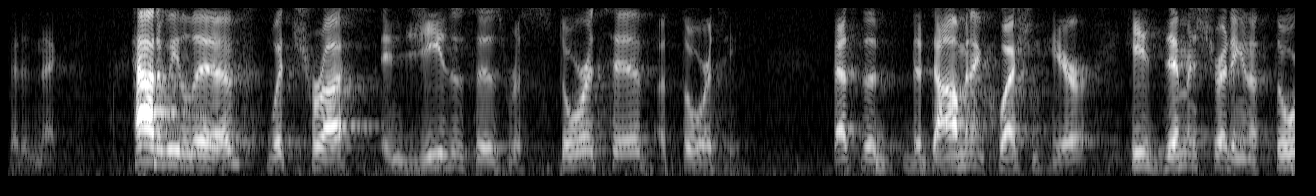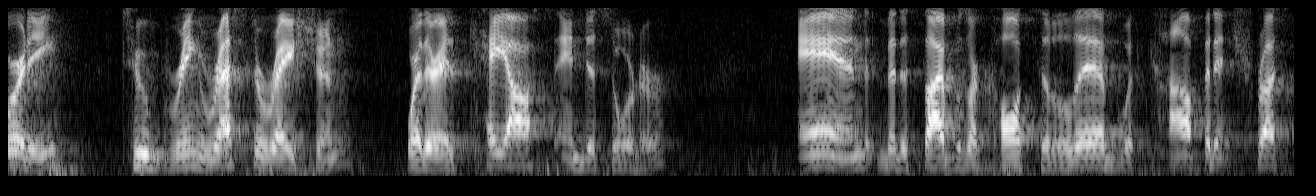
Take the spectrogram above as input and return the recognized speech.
That is next. How do we live with trust in Jesus' restorative authority? That's the, the dominant question here. He's demonstrating an authority to bring restoration where there is chaos and disorder. And the disciples are called to live with confident trust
